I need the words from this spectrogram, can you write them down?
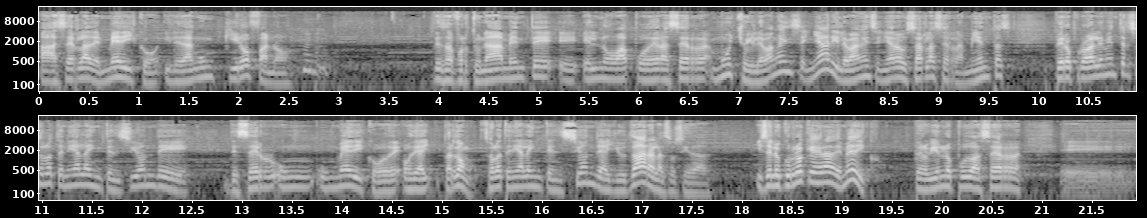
a hacerla de médico y le dan un quirófano. Desafortunadamente eh, él no va a poder hacer mucho y le van a enseñar y le van a enseñar a usar las herramientas, pero probablemente él solo tenía la intención de, de ser un, médico, o de, perdón, solo tenía la intención de ayudar a la sociedad. Y se le ocurrió que era de médico, pero bien lo pudo hacer eh,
